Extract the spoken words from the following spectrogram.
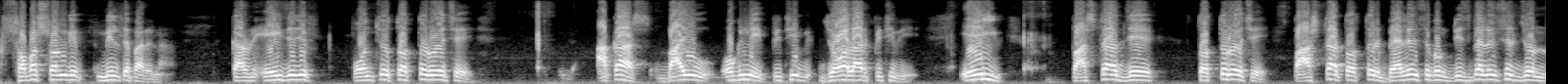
সবার সঙ্গে মিলতে পারে না। কারণ এই যে যে পঞ্চতত্ত্ব রয়েছে, আকাশ, বায়ু, অগ্নি, পৃথিবী, জল আর পৃথিবী, এই পাঁচটা যে তত্ত্ব রয়েছে, পাঁচটা তত্ত্বের ব্যালেন্স এবং ডিসব্যালেন্সের জন্য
